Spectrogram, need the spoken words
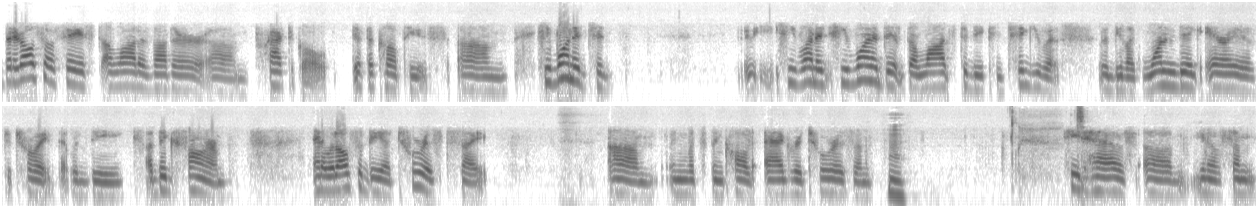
but it also faced a lot of other um, practical difficulties. Um, he wanted to. He wanted he wanted the, the lots to be contiguous. It would be like one big area of Detroit that would be a big farm, and it would also be a tourist site um, in what's been called agritourism. Hmm. He'd have, um, you know, some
